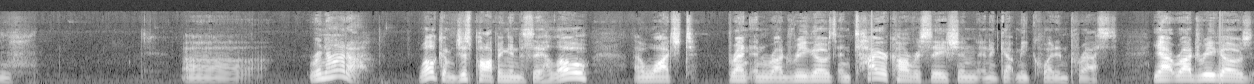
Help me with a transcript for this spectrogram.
Oof. Uh, Renata, welcome. Just popping in to say hello. I watched Brent and Rodrigo's entire conversation and it got me quite impressed. Yeah, Rodrigo's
